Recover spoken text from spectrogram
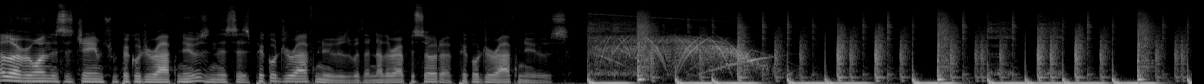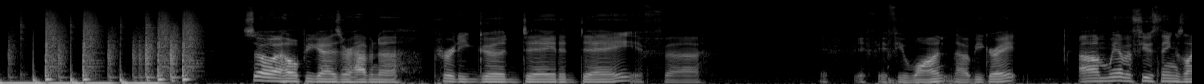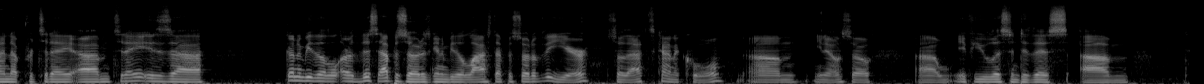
Hello, everyone. This is James from Pickle Giraffe News, and this is Pickle Giraffe News with another episode of Pickle Giraffe News. So I hope you guys are having a pretty good day today. If uh, if if if you want, that would be great. Um, we have a few things lined up for today. Um, today is uh, going to be the or this episode is going to be the last episode of the year, so that's kind of cool. Um, you know, so uh, if you listen to this um,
